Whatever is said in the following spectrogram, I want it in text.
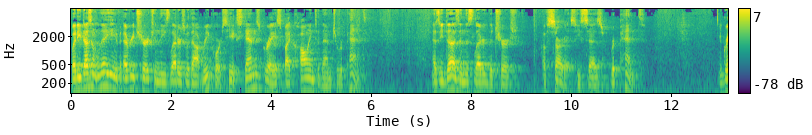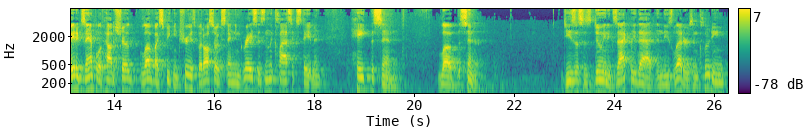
But he doesn't leave every church in these letters without recourse. He extends grace by calling to them to repent. As he does in this letter to the church of Sardis, he says, Repent. A great example of how to show love by speaking truth, but also extending grace, is in the classic statement hate the sin, love the sinner. Jesus is doing exactly that in these letters, including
